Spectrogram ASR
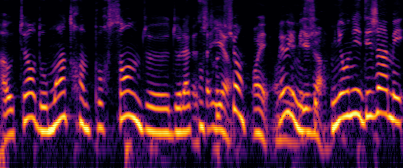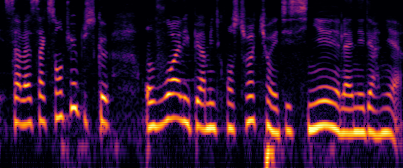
à hauteur d'au moins 30% de, de la construction. ouais, on mais, y oui, est mais, déjà. c'est- mais on y est déjà, mais ça va s'accentuer puisque on voit les permis de construire qui ont été signés l'année dernière.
